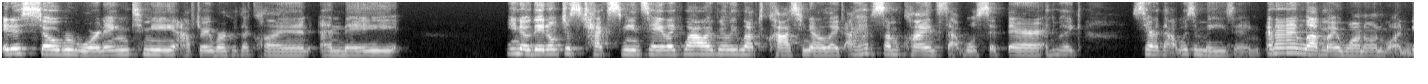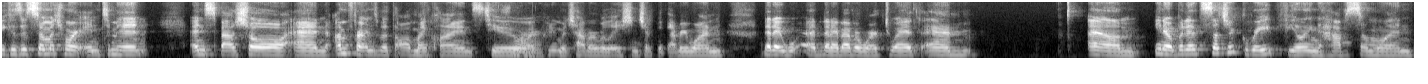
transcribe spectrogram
it is so rewarding to me after I work with a client and they, you know, they don't just text me and say, like, wow, I really loved class. You know, like I have some clients that will sit there and be like, Sara, that was amazing. And I love my one on one because it's so much more intimate and special. And I'm friends with all my clients too. I pretty much have a relationship with everyone that I uh, that I've ever worked with. And um, you know, but it's such a great feeling to have someone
